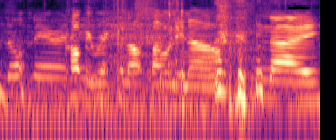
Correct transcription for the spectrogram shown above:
Not near any. Can't be ripping up only now. No.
